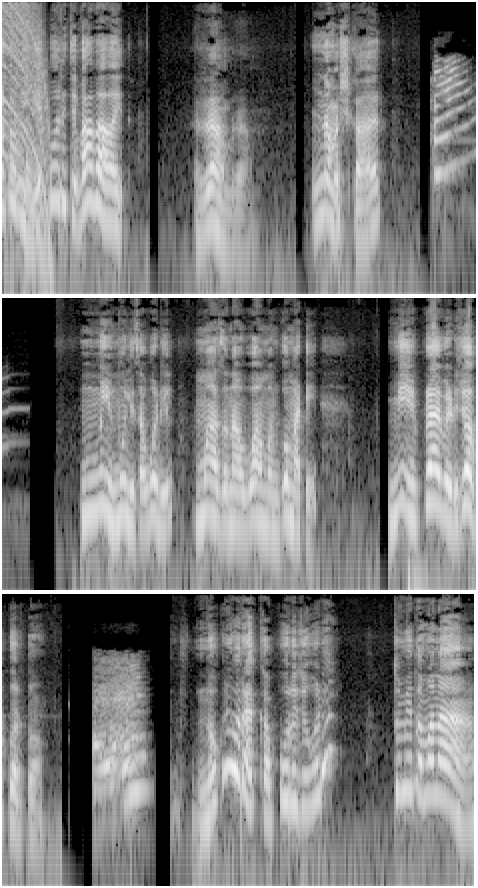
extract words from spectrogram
करून पोरीचे बाबा आहेत. राम राम. नमस्कार. मी मुलीचा वडील. माझं नाव वामन गोमाटे. मी प्रायव्हेट जॉब करतो. नोकरीवर आहेत का पोरीचे वडील? तुम्ही तर म्हणा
